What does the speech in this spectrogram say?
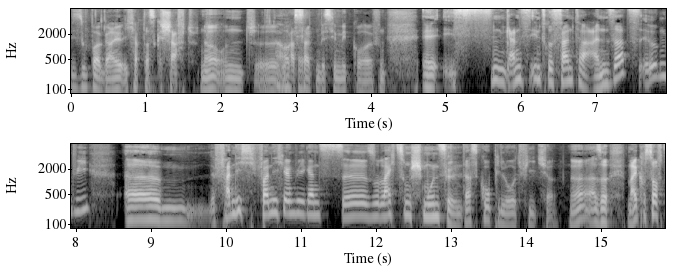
super geil, ich habe das geschafft, ne, und äh, ah, okay. hast halt ein bisschen mitgeholfen. Äh, ist ein ganz interessanter Ansatz irgendwie ähm, fand ich fand ich irgendwie ganz äh, so leicht zum Schmunzeln das Copilot-Feature. Ne? Also Microsoft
